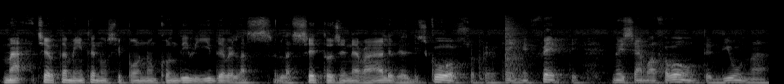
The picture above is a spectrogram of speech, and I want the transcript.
ma certamente non si può non condividere l'assetto generale del discorso, perché in effetti noi siamo a fronte di una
